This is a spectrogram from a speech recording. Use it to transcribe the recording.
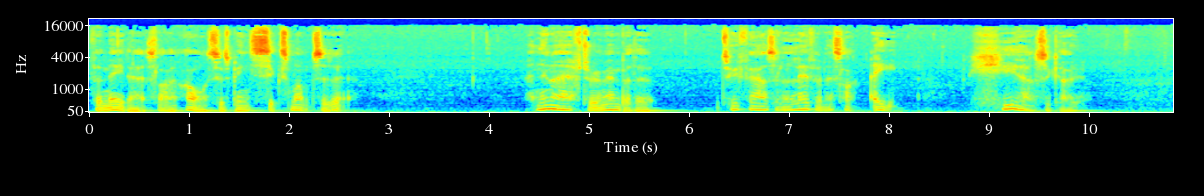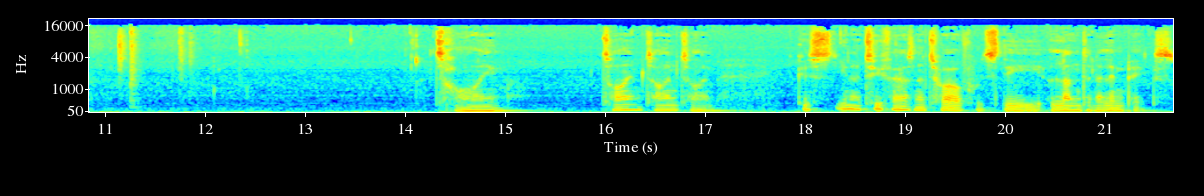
for me that's like, oh, so it's been six months, is it? And then I have to remember that 2011, that's like eight years ago. Time, time, time, time because you know 2012 was the London Olympics.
